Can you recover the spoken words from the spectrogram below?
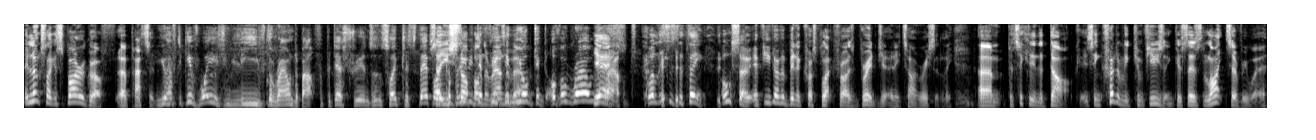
It looks like a spirograph uh, pattern. You have to give way as you leave the roundabout for pedestrians and cyclists, thereby So you completely stop on the defeating the roundabout. object of a roundabout. Yes. Well, this is the thing. Also, if you've ever been across Blackfriars Bridge at any time recently, Mm. um, particularly in the dark, it's incredibly confusing because there's lights everywhere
